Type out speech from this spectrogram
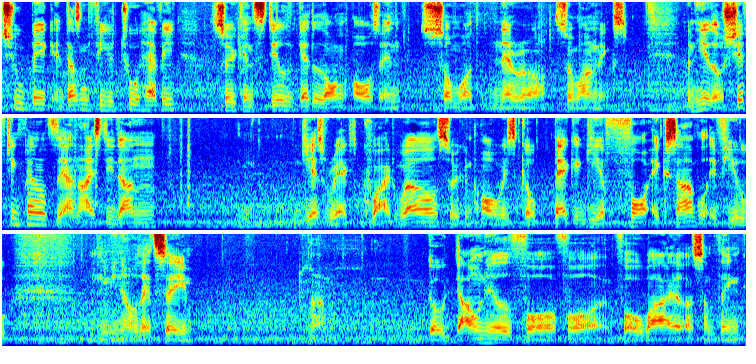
too big, it doesn't feel too heavy, so you can still get along also in somewhat narrower surroundings. And here, those shifting pedals, they are nicely done. Gears react quite well, so you can always go back a gear. For example, if you, you know, let's say, um, go downhill for for for a while or something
